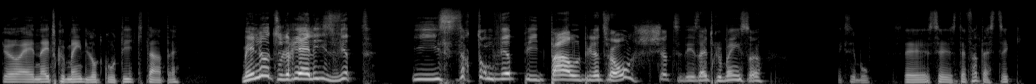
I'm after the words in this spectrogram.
qu'il y a un être humain de l'autre côté qui t'entend. Mais là, tu le réalises vite. Il se retourne vite, puis il te parle, puis là, tu fais Oh shit, c'est des êtres humains, ça. C'est beau. C'était fantastique.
